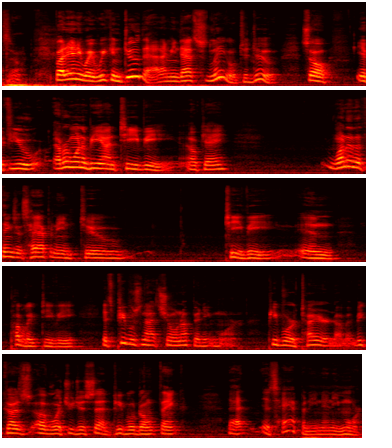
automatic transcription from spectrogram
So, but anyway, we can do that. I mean, that's legal to do. So, if you ever want to be on TV, okay, one of the things that's happening to TV in public TV, it's people's not showing up anymore. People are tired of it because of what you just said. People don't think that it's happening anymore.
